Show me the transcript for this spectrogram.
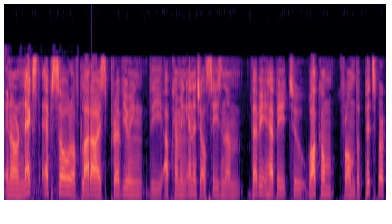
In our next episode of Glatteis previewing the upcoming NHL season, I'm very happy to welcome from the Pittsburgh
